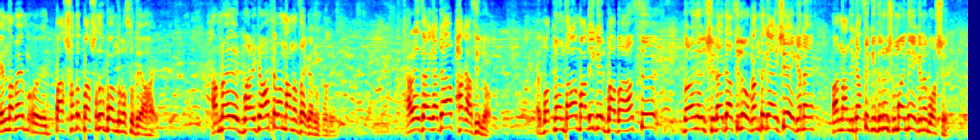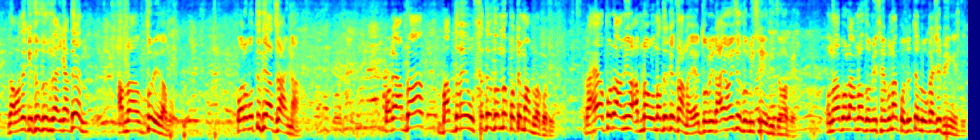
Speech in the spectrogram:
এর নামে পাঁচ শতক পাঁচ শতক বন্দোবস্ত দেওয়া হয়। আমরা বাড়িটা হচ্ছে আমার নানা জায়গার উপরে। আর এই জায়গাটা ফাঁকা ছিল। বর্তমান তারা মালিকের বাবা হচ্ছে ধরেন ওই সেলাইদা ছিল, ওখান থেকে এসে এখানে আমার নানির কাছে কিছুদিন সময় নিয়ে এখানে বসে। আমাদের কিছুদিন জায়গা দেন, আমরা চলে যাব। পরবর্তীতে আর যায় না। পরে আমরা বাধ্য হয়ে উচ্ছেদের জন্য কোর্টে মামলা করি। রায়ের পরে আমি, আমরা ওনাদেরকে জানাই জমি রায় হয়েছে, জমি ছেড়ে দিতে হবে। ওনারা বলে, আমরা জমি ছেড়ে না, কোর্টেতে লোক এসে ভেঙে দিই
